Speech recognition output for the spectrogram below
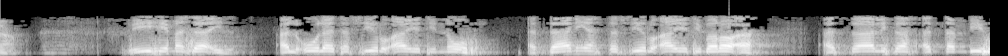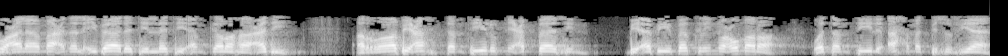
نعم. فيه مسائل. الأولى تفسير آية النور. الثانية تفسير آية براءة. الثالثة التنبيه على معنى العبادة التي أنكرها عدي. الرابعة تمثيل ابن عباس بأبي بكر وعمر وتمثيل أحمد بسفيان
